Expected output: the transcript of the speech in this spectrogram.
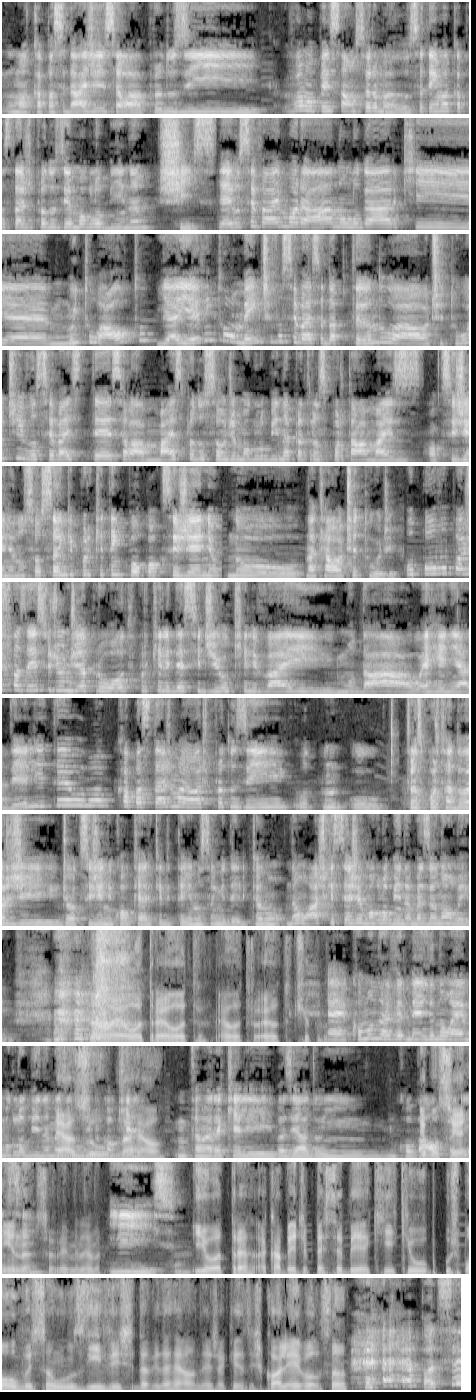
uma capacidade de, sei lá, produzir. Vamos pensar um ser humano. Você tem uma capacidade de produzir hemoglobina X. E aí você vai morar num lugar que é muito alto. E aí, eventualmente, você vai se adaptando à altitude e você vai ter, sei lá, mais produção de hemoglobina para transportar mais oxigênio no seu sangue, porque tem pouco oxigênio no, naquela altitude. O povo pode fazer isso de um dia para o outro porque ele decidiu que ele vai mudar o RNA dele e ter uma capacidade maior de produzir o, o transportador de, de oxigênio qualquer que ele tenha no sangue dele. Que eu não, não acho que seja hemoglobina, mas eu não lembro. Não, é outro, é outro. É outro, é outro tipo. É, como não é vermelho, não é hemoglobina, mas É eu não azul, lembro qual que na é. real. Então era aquele baseado em cobalto. Hemocianina, parece. se eu bem me lembro. Isso. E outra, acabei de perceber aqui que o- os polvos são os Ives da vida real, né? Já que eles escolhem a evolução. Pode ser.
